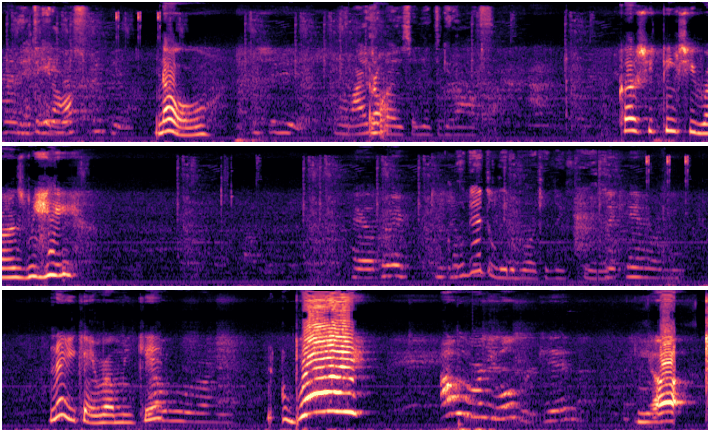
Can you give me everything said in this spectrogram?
playing You have to get off? Stupid. No, Yes, it is. No, my don't- brother said you have to get off. cause she thinks she runs me. Hey, come here. I'm looking at the leaderboard to think. I can't run you. No, you can't run me, I kid. will run you. Boy. I will run you over, kid. Yup.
